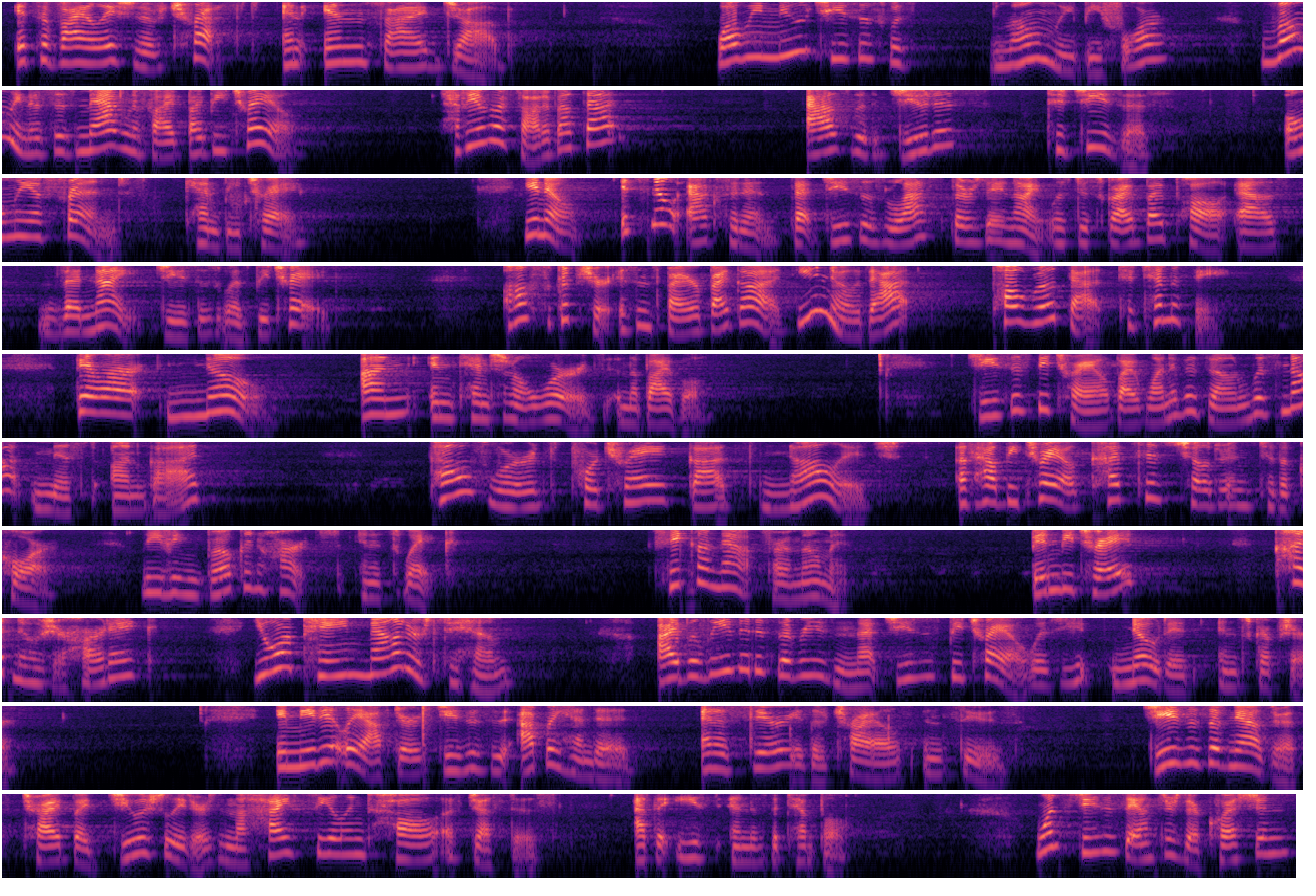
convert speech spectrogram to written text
It's a violation of trust, an inside job. While we knew Jesus was lonely before, loneliness is magnified by betrayal. Have you ever thought about that? As with Judas to Jesus, only a friend can betray. You know, it's no accident that Jesus' last Thursday night was described by Paul as the night Jesus was betrayed. All scripture is inspired by God. You know that. Paul wrote that to Timothy. There are no unintentional words in the Bible. Jesus' betrayal by one of his own was not missed on God. Paul's words portray God's knowledge of how betrayal cuts his children to the core, leaving broken hearts in its wake. Think on that for a moment. Been betrayed? God knows your heartache. Your pain matters to Him. I believe it is the reason that Jesus' betrayal was noted in Scripture. Immediately after, Jesus is apprehended and a series of trials ensues. Jesus of Nazareth, tried by Jewish leaders in the high ceilinged hall of justice at the east end of the temple. Once Jesus answers their question,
